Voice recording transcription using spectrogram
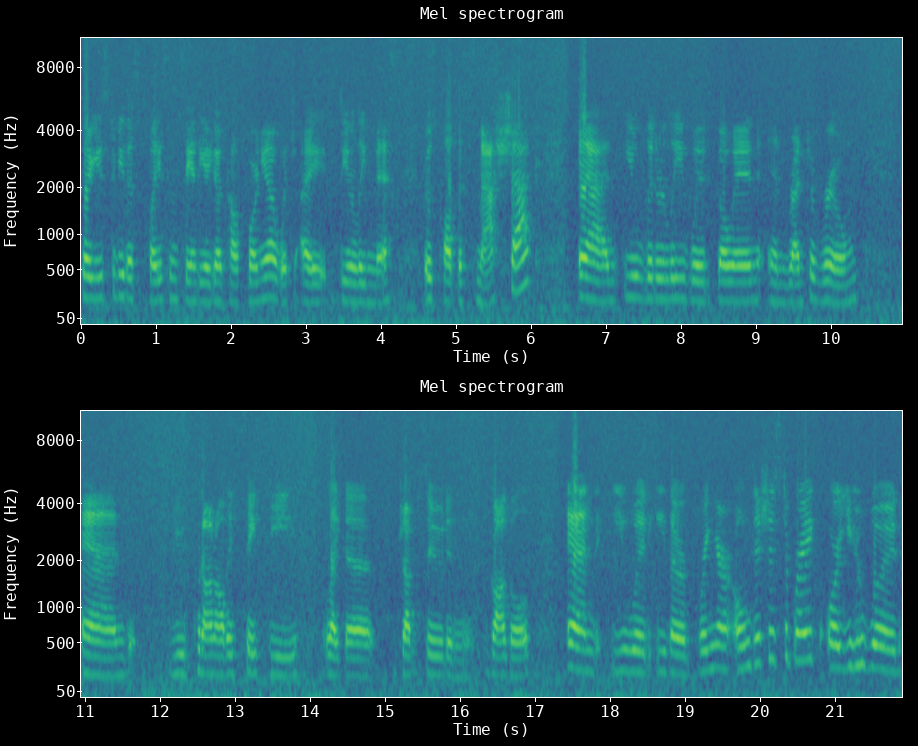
there used to be this place in San Diego, California, which I dearly miss. It was called the Smash Shack, and you literally would go in and rent a room, and you'd put on all these safety, like a jumpsuit and goggles, and you would either bring your own dishes to break, or you would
